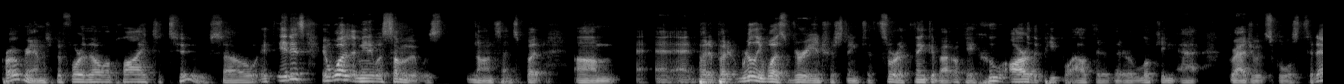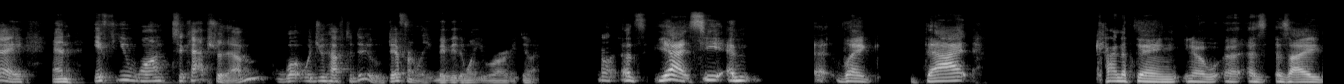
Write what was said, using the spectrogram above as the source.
programs before they'll apply to two. So it, it is it was i mean it was some of it was nonsense but um and, but but it really was very interesting to sort of think about okay who are the people out there that are looking at graduate schools today? And if you want to capture them what would you have to do differently maybe than what you were already doing? Well, that's yeah see and uh, like that kind of thing you know uh, as as i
